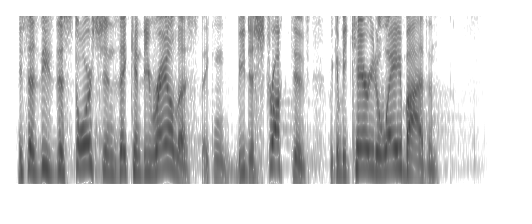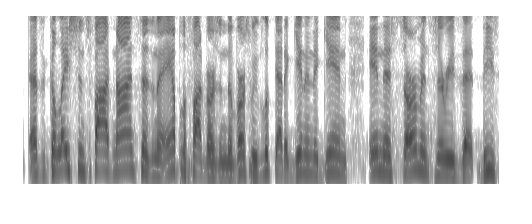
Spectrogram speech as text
He says these distortions, they can derail us, they can be destructive, we can be carried away by them. As Galatians 5 9 says in the Amplified Version, the verse we've looked at again and again in this sermon series, that these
